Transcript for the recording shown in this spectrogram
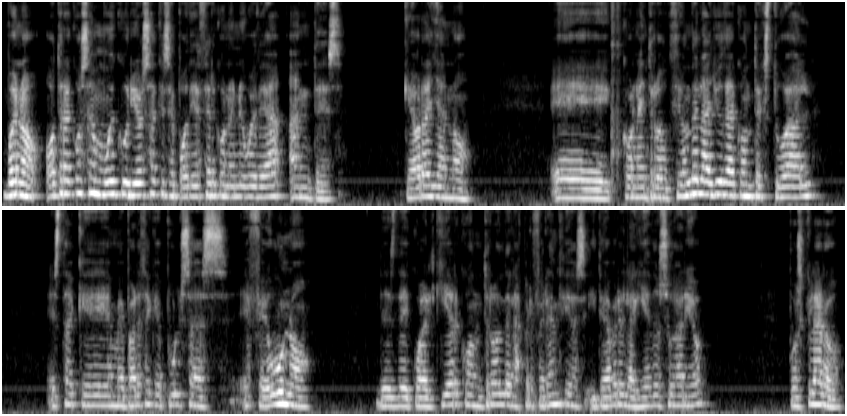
Bueno, otra cosa muy curiosa que se podía hacer con NVDA antes, que ahora ya no. Eh, con la introducción de la ayuda contextual, esta que me parece que pulsas F1 desde cualquier control de las preferencias y te abre la guía de usuario, pues claro,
